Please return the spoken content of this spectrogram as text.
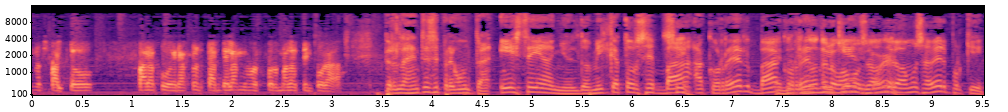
nos faltó para poder afrontar de la mejor forma la temporada. Pero la gente se pregunta, ¿este año, el 2014, va Sí. a correr? ¿Va a ¿En- correr? en dónde ¿Con lo quién? vamos a ¿Dónde ver? lo vamos a ver? Porque,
